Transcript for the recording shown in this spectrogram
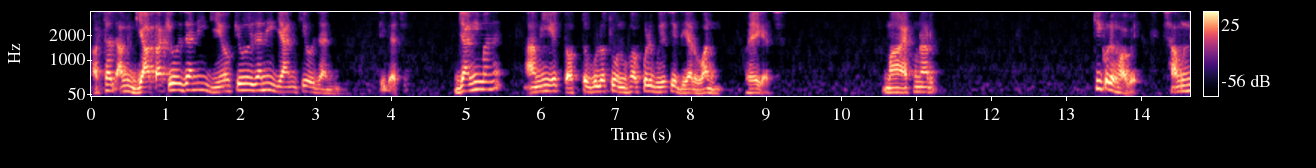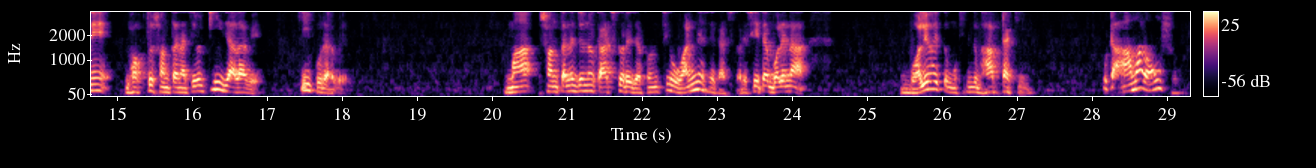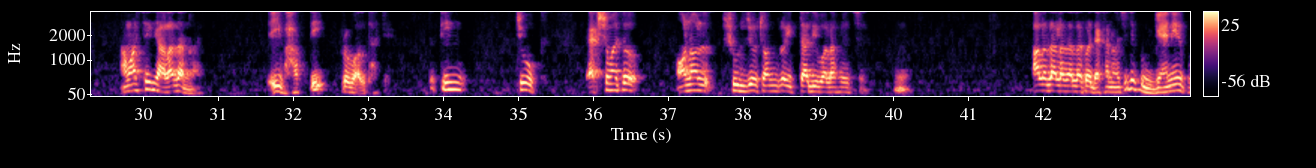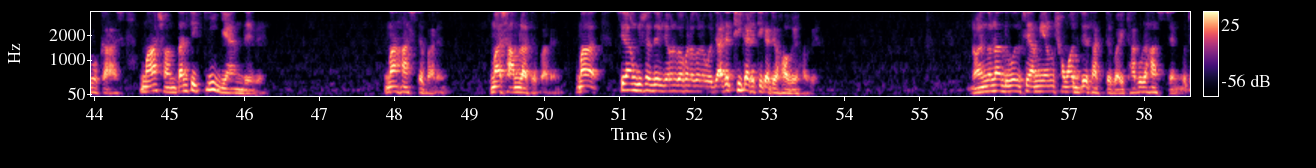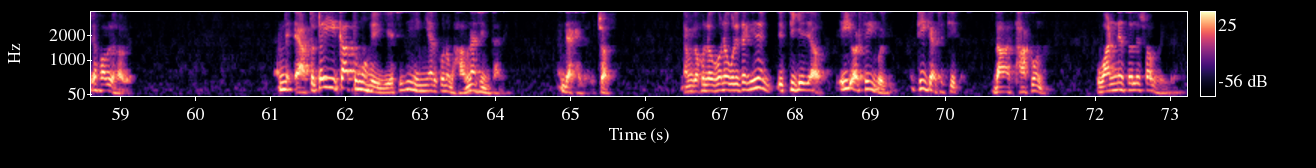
অর্থাৎ আমি জ্ঞাতাকেও জানি, জ্ঞেয়কেও জানি, জ্ঞানকেও জানি। ঠিক আছে? জানি মানে আমি এর তত্ত্বগুলোকে অনুভব করে বুঝেছি দে আর ওয়ান হয়ে গেছে। মা এখন আর কি করে হবে? সামনে ভক্ত সন্তান আছে, এবার কি জ্বালাবে? কি পোড়াবে? মা সন্তানের জন্য কাজ করে যখন, ঠিক ওয়াননেসে কাজ করে, সেটা বলে না, বলে হয়তো মুখে, কিন্তু ভাবটা কি? ওটা আমার অংশ, আমার থেকে আলাদা নয়। এই ভাবটি প্রবল থাকে। তো তিন চোখ, একসময় তো অনল সূর্য, চন্দ্র ইত্যাদি বলা হয়েছে। আলাদা আলাদা আলাদা করে দেখানো হয়েছে যে জ্ঞানের প্রকাশ মা সন্তানকে কি জ্ঞান দেবে? মা হাসতে পারেন, মা সামলাতে পারেন। মা শ্রীরামকৃষ্ণ দেব যেমন কখনো কখনো বলছে আচ্ছা ঠিক আছে ঠিক আছে, হবে হবে। নরেন্দ্রনাথ বলছে, আমি এরকম সমাধিতে থাকতে পারি। ঠাকুর হাসছেন, বলছে, হবে হবে। আমি এতটাই একাত্ম হয়ে গিয়েছে যে ইনি আর কোনো ভাবনা, চিন্তা নেই। দেখা যাবে, চল। আমি কখনো কখনো বলে থাকি যে টিকে যাও। এই অর্থেই বলি, ঠিক আছে ঠিক আছে, দা, থাকো না। ওয়াননেস হলে সব হয়ে যাবে।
